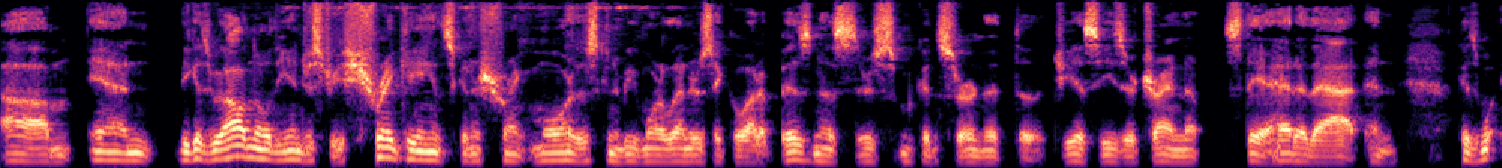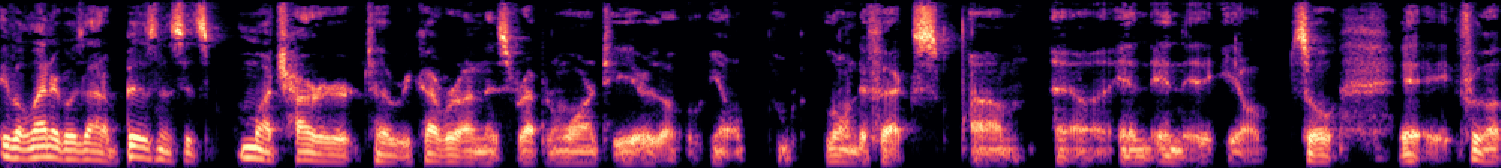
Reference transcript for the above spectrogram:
um, and because we all know the industry is shrinking, it's going to shrink more. There's going to be more lenders that go out of business. There's some concern that the GSEs are trying to stay ahead of that, and because if a lender goes out of business, it's much harder to recover on this rep and warranty or the you know loan defects. Um, uh, and and you know, so it, from a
